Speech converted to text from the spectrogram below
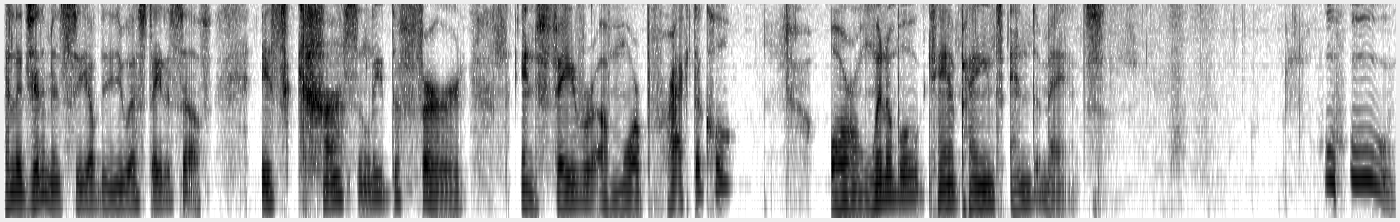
and legitimacy of the U.S. state itself, is constantly deferred in favor of more practical or winnable campaigns and demands. Woo-hoo.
